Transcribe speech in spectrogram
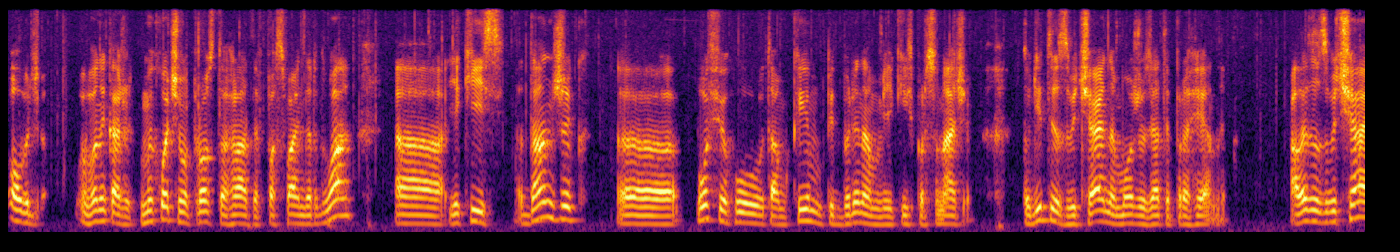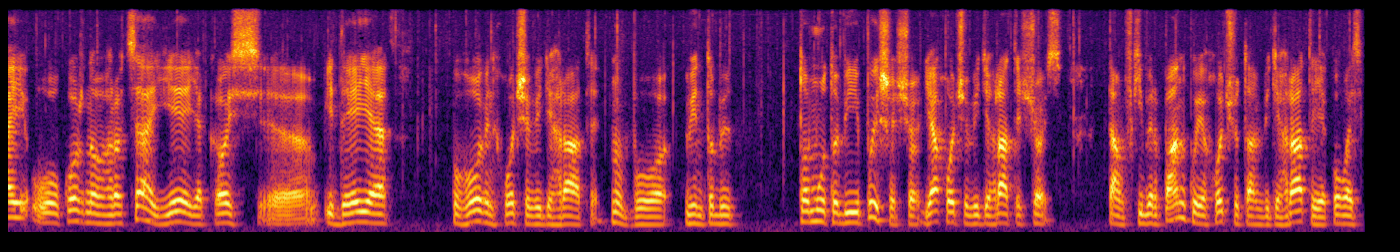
Отже, вони кажуть, ми хочемо просто грати в Pathfinder 2, а, якийсь данжик, е, пофігу, там ким, підбери нам якісь персонажів. Тоді ти, звичайно, можеш взяти прегени. Але зазвичай у кожного гравця є якась е, ідея, кого він хоче відіграти. Ну, бо він тобі тому тобі і пише, що я хочу відіграти щось. Там в кіберпанку я хочу там відіграти якогось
